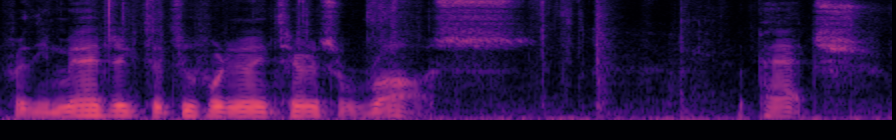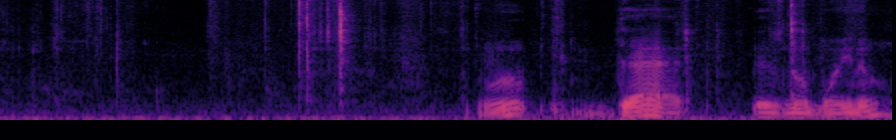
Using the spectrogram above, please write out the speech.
For the Magic to 249 Terrence Ross. The patch. Well, that is no bueno.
